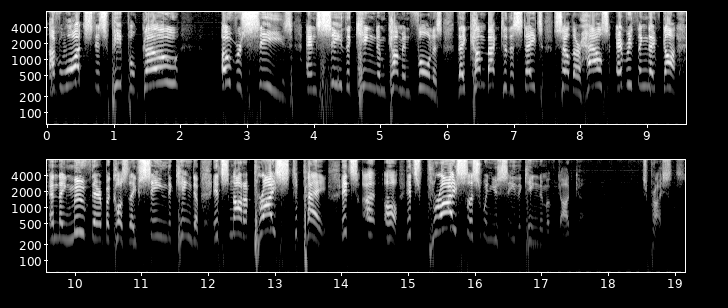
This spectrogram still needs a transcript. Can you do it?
I've watched as people go overseas and see the kingdom come in fullness. They come back to the States, sell their house, everything they've got, and they move there because they've seen the kingdom. It's not a price to pay. It's uh, oh, it's priceless when you see the kingdom of God come. It's priceless.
